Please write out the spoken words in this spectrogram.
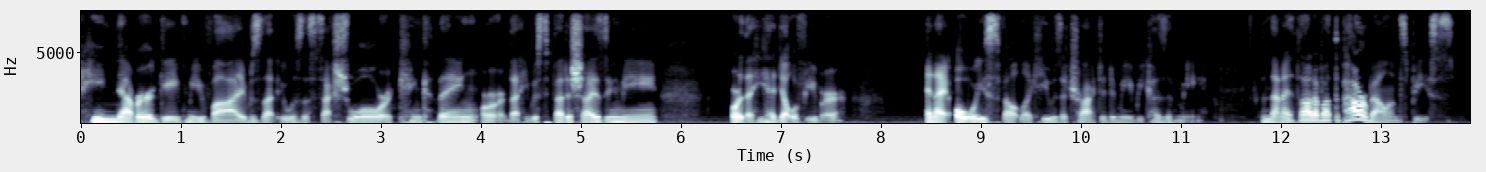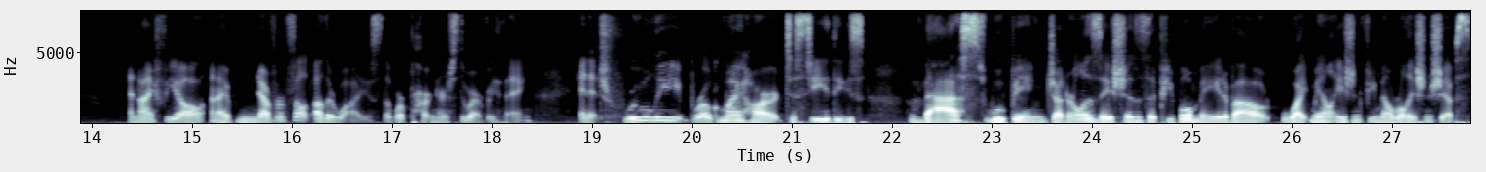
he never gave me vibes that it was a sexual or a kink thing or that he was fetishizing me or that he had yellow fever. And I always felt like he was attracted to me because of me. And then I thought about the power balance piece. And I feel, and I've never felt otherwise, that we're partners through everything. And it truly broke my heart to see these vast, swooping generalizations that people made about white male, Asian female relationships.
